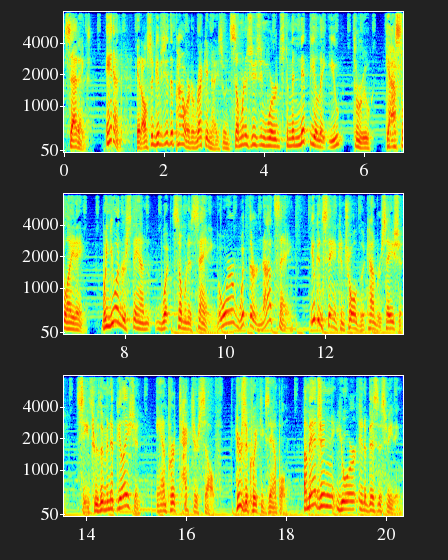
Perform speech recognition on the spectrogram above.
settings. And it also gives you the power to recognize when someone is using words to manipulate you through gaslighting. When you understand what someone is saying or what they're not saying, you can stay in control of the conversation, see through the manipulation, and protect yourself. Here's a quick example. Imagine you're in a business meeting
